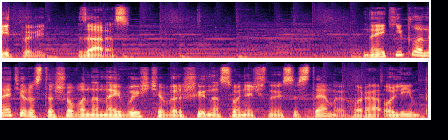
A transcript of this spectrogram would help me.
Відповідь зараз. На якій планеті розташована найвища вершина сонячної системи гора Олімп?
